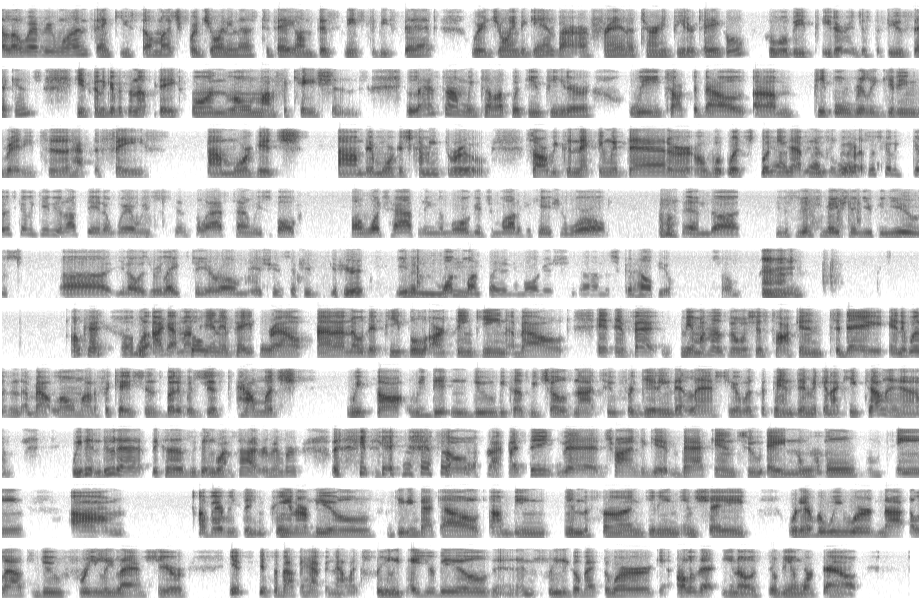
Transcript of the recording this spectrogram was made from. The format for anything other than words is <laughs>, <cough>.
Hello, everyone. Thank you so much for joining us today on This Needs to Be Said. We're joined again by our friend, attorney Peter Daigle, who will be Peter in just a few seconds. He's going to give us an update on loan modifications. Last time we talked with you, Peter, we talked about um, people really getting ready to have to face um, mortgage, um, their mortgage coming through. So are we connecting with that, or, or what, what, what yes, do you have yes. new so for us? Just going to just going to give you an update on where we since the last time we spoke on what's happening in the mortgage modification world, <clears throat> and uh, this is information that you can use, uh, you know, as it relates to your own issues. If you if you're even one month late on your mortgage, um, this could help you. So. Mm-hmm. Okay. Um, well, I got my so- pen and paper out, and I know that people are thinking about. In, in fact, me and my husband was just talking today, and it wasn't about loan modifications, but it was just how much we thought we didn't do because we chose not to, forgetting that last year was the pandemic. And I keep telling him, we didn't do that because we couldn't go outside, remember? <laughs> so I, I think that trying to get back into a normal routine um, of everything, paying our bills, getting back out, um, being in the sun, getting in shape, whatever we were not allowed to do freely last year, it's it's about to happen now. Like freely pay your bills and, and freely go back to work. All of that, you know, is still being worked out.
